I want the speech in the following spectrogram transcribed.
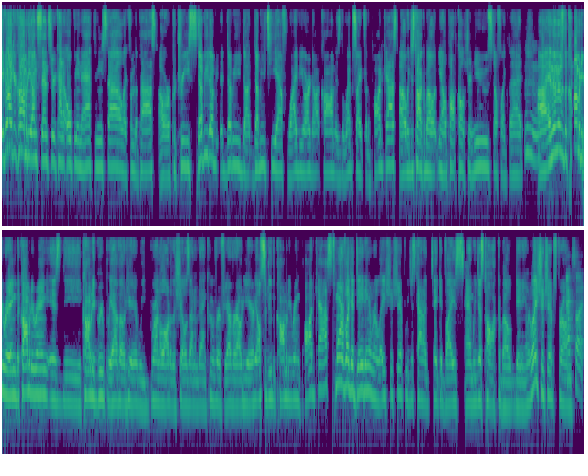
If you like your comedy uncensored, kind of Opie and Anthony style, like from the past, or Patrice, www.wtfyvr.com is the website for the podcast. Uh, we just talk about, you know, pop culture news, stuff like that. Mhm. Uh, and then there's the Comedy Ring. The Comedy Ring is the comedy group we have out here. We run a lot of the shows out in Vancouver if you're ever out here. We also do the Comedy Ring podcast. It's more of like a dating and relationship. We just kind of take advice and we just talk about dating and relationships from Excellent.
